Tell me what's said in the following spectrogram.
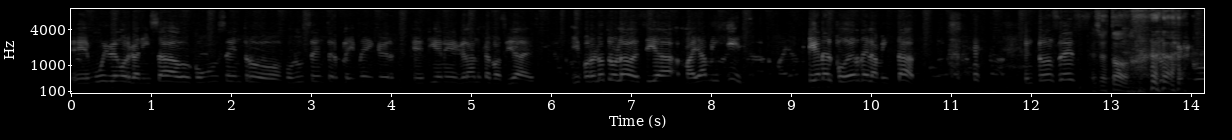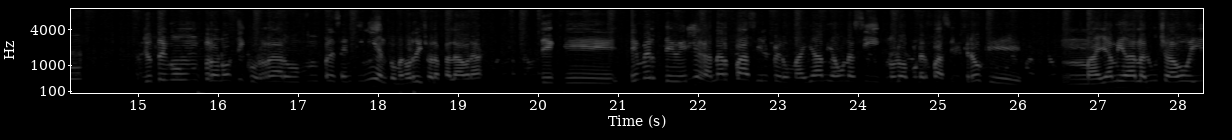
eh, muy bien organizado, con un centro, con un center playmaker que tiene grandes capacidades. Y por el otro lado decía Miami Heat, tiene el poder de la amistad. Entonces, Eso es todo. yo tengo un pronóstico raro, un presentimiento, mejor dicho la palabra, de que Denver debería ganar fácil, pero Miami aún así no lo va a poner fácil. Creo que Miami va a dar la lucha hoy,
